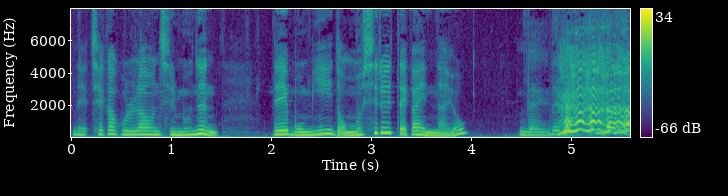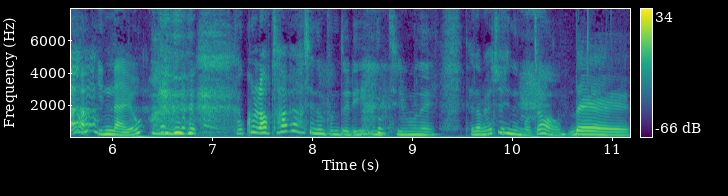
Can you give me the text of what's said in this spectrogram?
네, 제가 골라온 질문은 내 몸이 너무 싫을 때가 있나요? 네. 네. 있나요? 북클럽 참여하시는 분들이 이 질문에 대답을 해주시는 거죠? 네.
